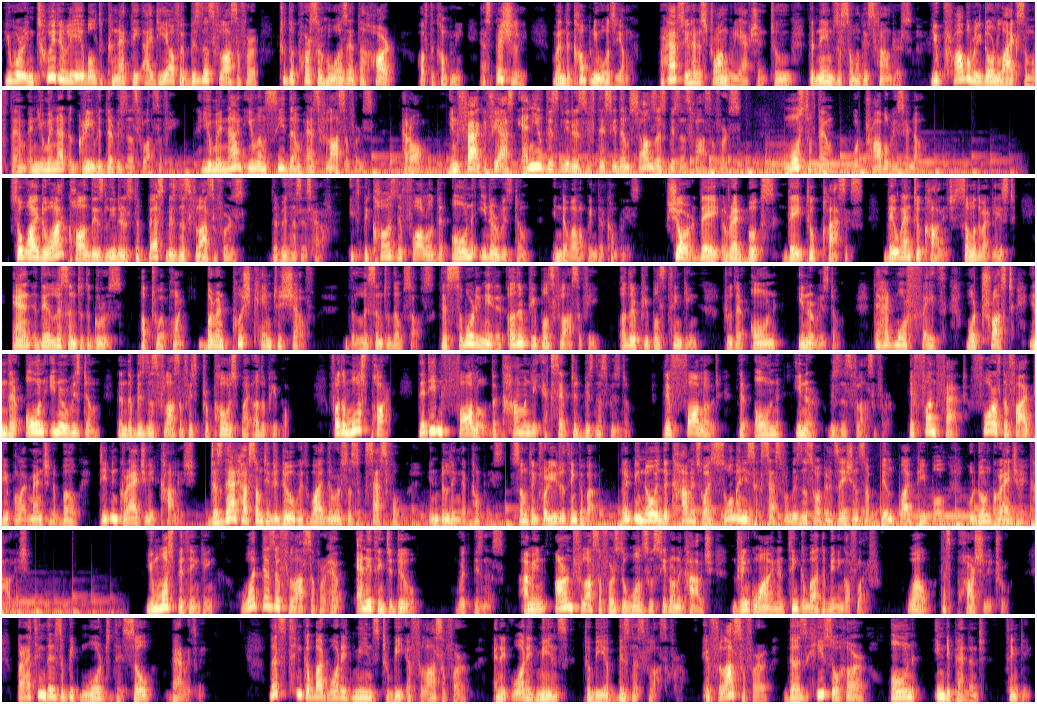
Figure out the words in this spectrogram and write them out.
You were intuitively able to connect the idea of a business philosopher to the person who was at the heart of the company, especially when the company was young. Perhaps you had a strong reaction to the names of some of these founders. You probably don't like some of them and you may not agree with their business philosophy. You may not even see them as philosophers at all. In fact, if you ask any of these leaders if they see themselves as business philosophers, most of them would probably say no. So, why do I call these leaders the best business philosophers their businesses have? It's because they follow their own inner wisdom in developing their companies. Sure, they read books, they took classes, they went to college, some of them at least, and they listened to the gurus up to a point. But when push came to shove, they listened to themselves. They subordinated other people's philosophy, other people's thinking to their own inner wisdom. They had more faith, more trust in their own inner wisdom than the business philosophies proposed by other people. For the most part, they didn't follow the commonly accepted business wisdom. They followed their own inner business philosopher. A fun fact four of the five people I mentioned above didn't graduate college. Does that have something to do with why they were so successful in building their companies? Something for you to think about. Let me know in the comments why so many successful business organizations are built by people who don't graduate college. You must be thinking, what does a philosopher have anything to do with business? I mean, aren't philosophers the ones who sit on a couch, drink wine, and think about the meaning of life? Well, that's partially true. But I think there is a bit more to this, so bear with me. Let's think about what it means to be a philosopher and it, what it means to be a business philosopher. A philosopher does his or her own independent thinking.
